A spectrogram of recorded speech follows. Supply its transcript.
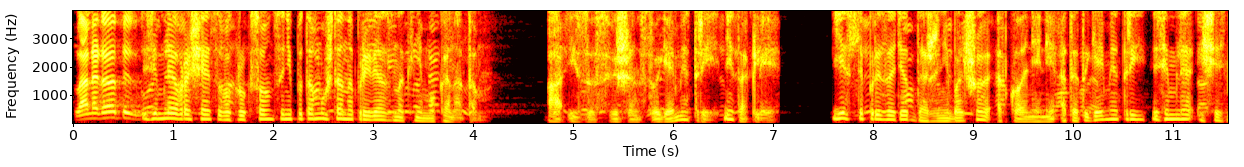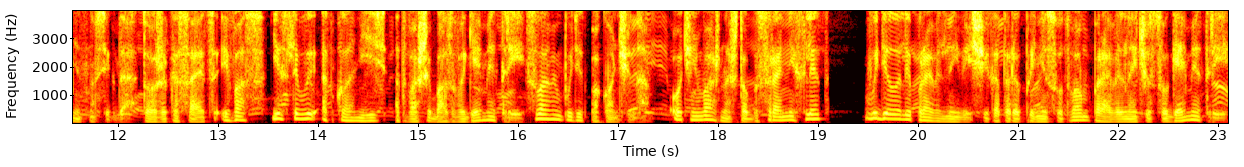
Земля вращается вокруг Солнца не потому, что она привязана к нему канатом, а из-за совершенства геометрии, не так ли? Если произойдет даже небольшое отклонение от этой геометрии, Земля исчезнет навсегда. То же касается и вас. Если вы отклонитесь от вашей базовой геометрии, с вами будет покончено. Очень важно, чтобы с ранних лет вы делали правильные вещи, которые принесут вам правильное чувство геометрии.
